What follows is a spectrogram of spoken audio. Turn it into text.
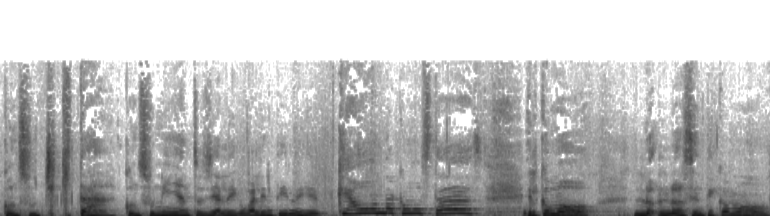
con su chiquita, con su niña. Entonces ya le digo, Valentino, y yo, ¿qué onda? ¿Cómo estás? Él como, lo, lo sentí como...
